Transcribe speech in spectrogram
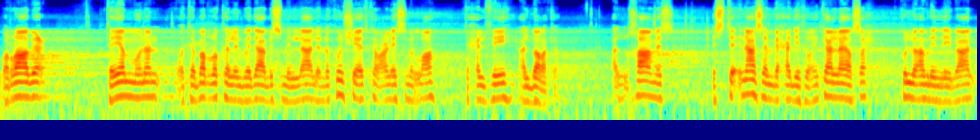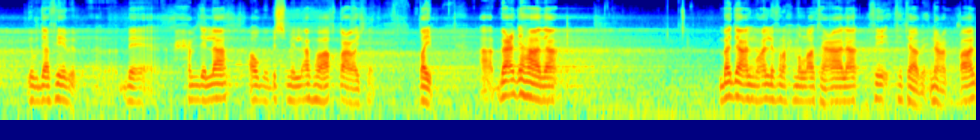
والرابع تيمنا وتبركا للبداء بسم الله لأن كل شيء يذكر عليه اسم الله تحل فيه البركة. الخامس استئناسا بحديث وإن كان لا يصح كل أمر ذي بال يبدأ فيه بحمد الله أو بسم الله فهو أقطع وأجدر طيب بعد هذا بدأ المؤلف رحمه الله تعالى في كتابه. نعم قال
